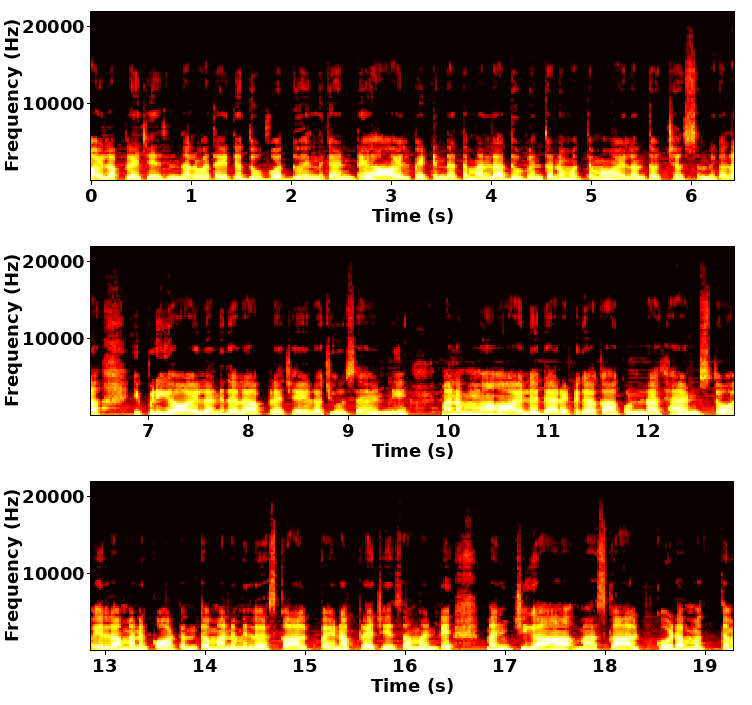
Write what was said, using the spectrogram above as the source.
ఆయిల్ అప్లై చేసిన తర్వాత అయితే దువ్వొద్దు. ఎందుకంటే ఆయిల్ పెట్టిన తర్వాత మళ్ళీ ఆ దువ్వెంతోనే మొత్తం ఆయిల్ అంతా వచ్చేస్తుంది కదా. ఇప్పుడు ఈ ఆయిల్ అనేది ఎలా అప్లై చేయాలో చూసేయండి. మనం ఆయిల్ డైరెక్ట్గా కాకుండా హ్యాండ్స్తో ఇలా మన కాటన్తో మనం ఇలా స్కాల్ప్ పైన అప్లై చేసామంటే మంచిగా మా స్కాల్ప్ కూడా మొత్తం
